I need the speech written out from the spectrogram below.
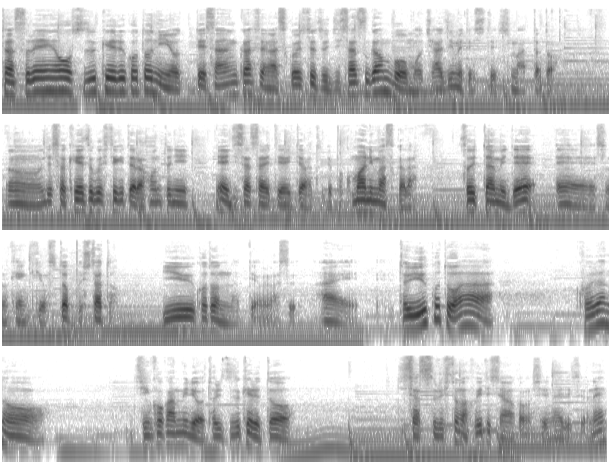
ただそれを続けることによって参加者が少しずつ自殺願望を持ち始めてしてしまったと、うん、ですから継続してきたら本当に、ね、自殺されていたらやっぱ困りますから。そういった意味で、えー、その研究をストップしたということになっております。はい、ということはこれらの人工甘味料を取り続けると自殺する人が増えてしまうかもしれないですよね。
